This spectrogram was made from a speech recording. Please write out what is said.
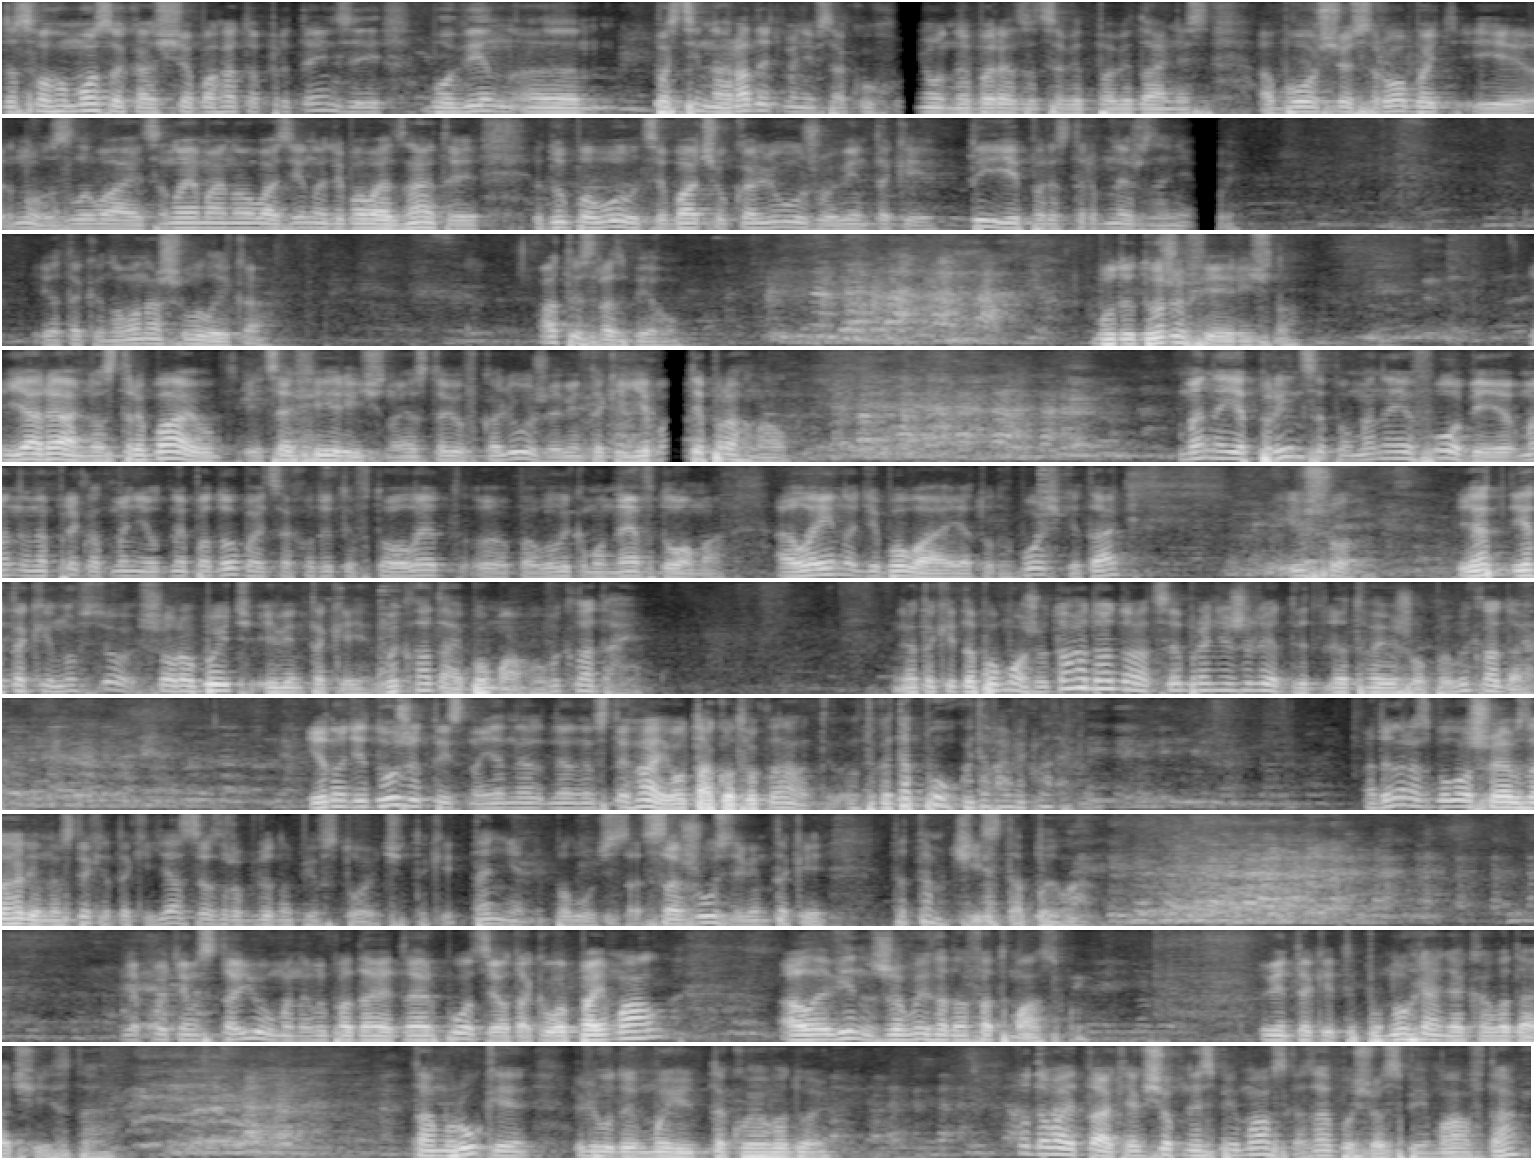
до свого мозка ще багато претензій, бо він е, постійно радить мені всяку хуйню, не бере за це відповідальність, або щось робить і ну, зливається. Ну, я маю на увазі, іноді буває, знаєте, йду по вулиці, бачу калюжу, він такий, ти її перестрибнеш за ніякою. Я такий, ну вона ж велика. А ти з розбігу. Буде дуже феєрично. Я реально стрибаю, і це феєрично. Я стою в калюжі, він такий, єбать, ти прогнав. У мене є принципи, у мене є фобії. У мене, наприклад, мені от не подобається ходити в туалет е, по-великому не вдома. Але іноді буває, я тут в бочці, так? І що? Я, я такий, ну все, що робить? І він такий, викладай бумагу, викладай. Я такий допоможу. Так, так, так, це бронежилет для, для твоєї жопи, викладай. Іноді дуже тисне, я не, не, не встигаю отак от викладати. От такий, та похуй, давай викладай. Один раз було, що я взагалі не встиг, я такий, я це зроблю напівстоячи. Такий, та ні, не вийде. Сажусь, і він такий, та там чисто було. Я потім встаю, у мене випадає AirPods, я отак його поймав, але він вже вигадав отмазку. Він такий, типу, ну глянь, яка вода чиста. Там руки люди миють такою водою. Ну давай так, якщо б не спіймав, сказав би, що спіймав, так?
